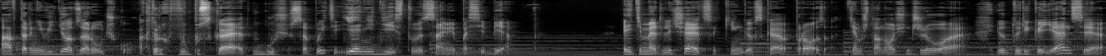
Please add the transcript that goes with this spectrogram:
автор не ведет за ручку, а которых выпускает в гущу событий, и они действуют сами по себе. Этим и отличается кинговская проза, тем, что она очень живая. И у Турика Янси,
